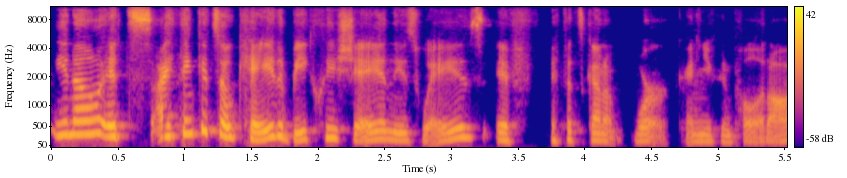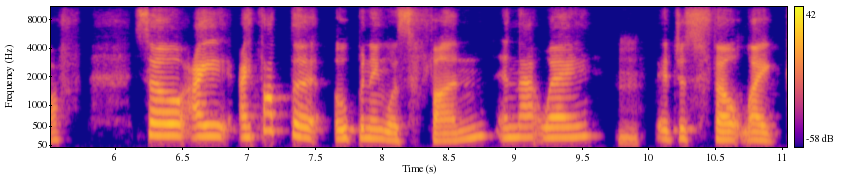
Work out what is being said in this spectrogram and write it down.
you know it's i think it's okay to be cliche in these ways if if it's gonna work and you can pull it off so i i thought the opening was fun in that way Hmm. it just felt like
